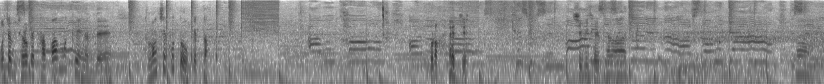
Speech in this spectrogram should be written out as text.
어차피 저렇게 다 꽉 막혀 있는데 도망칠 곳도 없겠다. 돌아가야지. 집이 제일 편하지. Oh.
